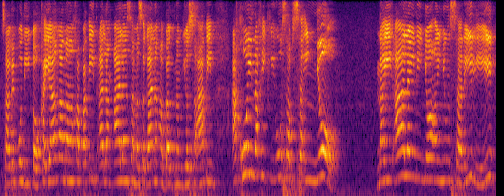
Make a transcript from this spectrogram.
Sabi po dito, kaya nga mga kapatid, alang-alang sa masaganang habag ng Diyos sa atin, ako'y nakikiusap sa inyo na ialay ninyo ang inyong sarili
